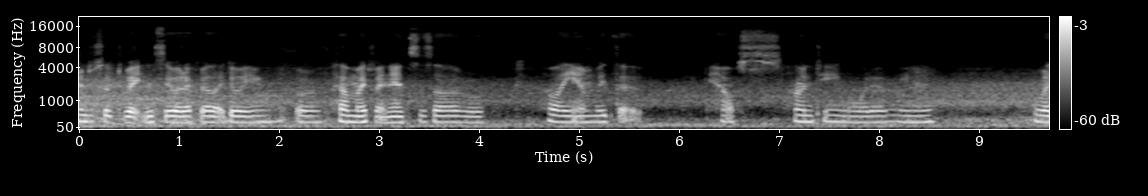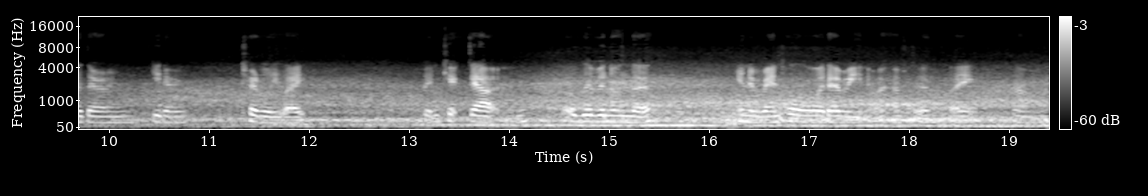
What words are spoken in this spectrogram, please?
I just have to wait and see what I feel like doing, or how my finances are, or how I am with the house hunting, or whatever, you know. Whether I'm, you know, totally like been kicked out and, or living on the in a rental or whatever, you know. I have to like um,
